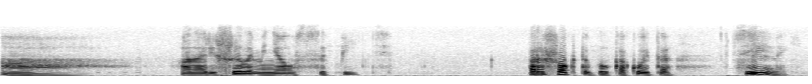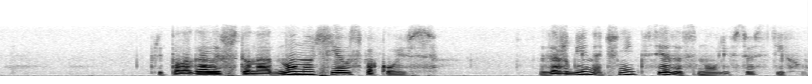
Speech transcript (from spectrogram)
А, -а, а Она решила меня усыпить. Порошок-то был какой-то сильный. Предполагалось, что на одну ночь я успокоюсь. Зажгли ночник, все заснули, все стихло.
